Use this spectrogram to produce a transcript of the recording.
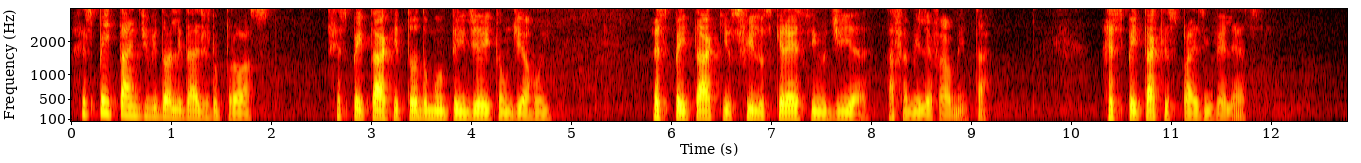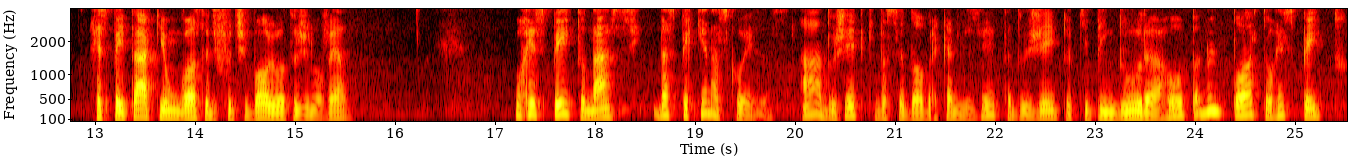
Respeitar a individualidade do próximo. Respeitar que todo mundo tem direito a um dia ruim. Respeitar que os filhos crescem o dia, a família vai aumentar. Respeitar que os pais envelhecem. Respeitar que um gosta de futebol e outro de novela o respeito nasce das pequenas coisas. Ah, do jeito que você dobra a camiseta, do jeito que pendura a roupa, não importa, o respeito.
